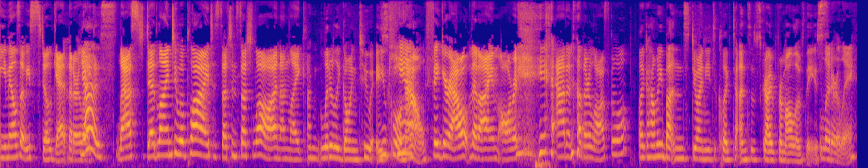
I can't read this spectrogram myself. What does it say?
emails that we still get that are like yes. last deadline to apply to such and such law and i'm like I'm literally going to a you school can't now. figure out that i'm already at another law school Like, how many buttons do I need to click to unsubscribe from all of these? literally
